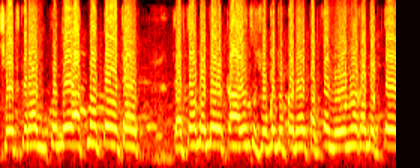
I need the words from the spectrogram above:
शेतकऱ्यांचे जे आत्महत्या होत आहेत त्याच्याबद्दल काहीच सुखदुःख नाही. फक्त निवडणुका बघते.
